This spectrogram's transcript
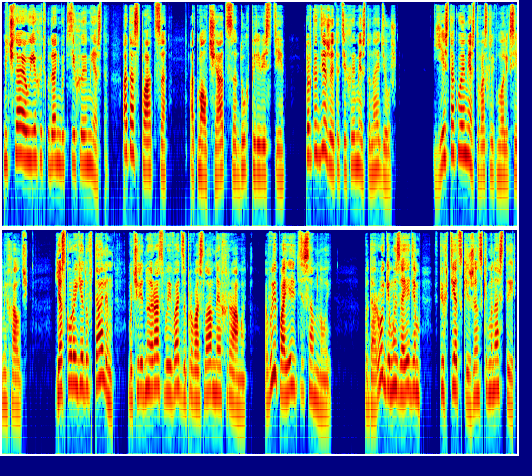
Мечтаю уехать куда-нибудь в тихое место, отоспаться, отмолчаться, дух перевести. Только где же это тихое место найдешь? «Есть такое место!» — воскликнул Алексей Михайлович. Я скоро еду в Таллин в очередной раз воевать за православные храмы. Вы поедете со мной. По дороге мы заедем в Пюхтецкий женский монастырь.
